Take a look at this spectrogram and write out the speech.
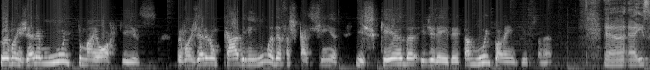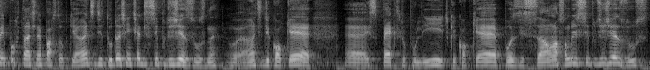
o evangelho é muito maior que isso. O evangelho não cabe em nenhuma dessas caixinhas, esquerda e direita, ele está muito além disso, né? É, é, isso é importante, né, pastor? Porque antes de tudo a gente é discípulo de Jesus, né? Antes de qualquer é, espectro político e qualquer posição, nós somos discípulos de Jesus.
